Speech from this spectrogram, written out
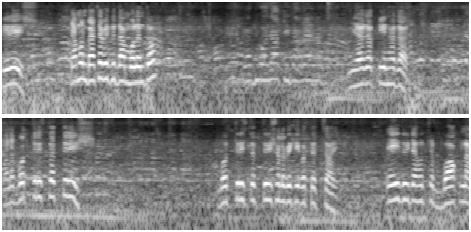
তিরিশ। কেমন বেচা বিক্রির দাম বলেন তো? দুই হাজার, তিন হাজার। মানে বত্রিশ তেত্রিশ। বত্রিশ তেত্রিশ হলে বিক্রি করতে চাই। এই দুইটা হচ্ছে বকনা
